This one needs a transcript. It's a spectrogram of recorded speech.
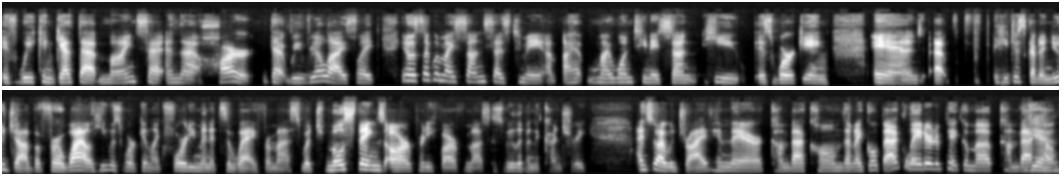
if we can get that mindset and that heart that we realize, like, you know, it's like when my son says to me, um, I have my one teenage son, he is working and at, he just got a new job, but for a while he was working like 40 minutes away from us, which most things are pretty far from us because we live in the country. And so I would drive him there, come back home. Then I go back later to pick him up, come back yes. home.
